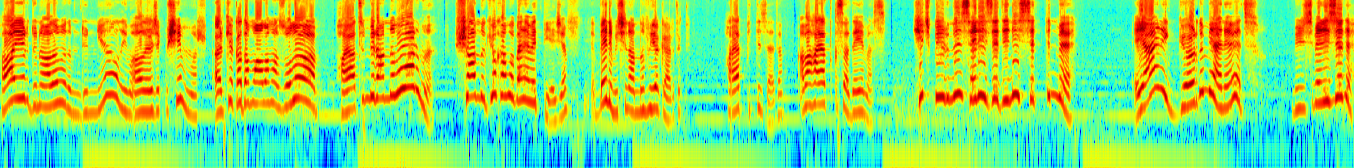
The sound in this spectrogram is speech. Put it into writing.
Hayır dün ağlamadım. Dün niye ağlayayım? Ağlayacak bir şey mi var? Erkek adam ağlamaz oğlum. Hayatın bir anlamı var mı? Şu anlık yok ama ben evet diyeceğim. Benim için anlamı yok artık. Hayat bitti zaten. Ama hayat kısa değmez. Hiçbirinin seni izlediğini hissettin mi? E yani gördüm yani evet. Birisi beni izledi.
